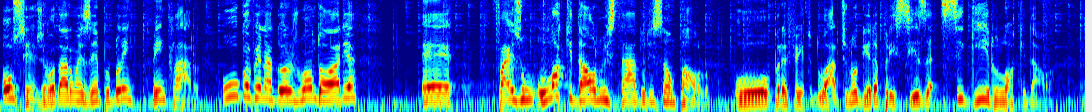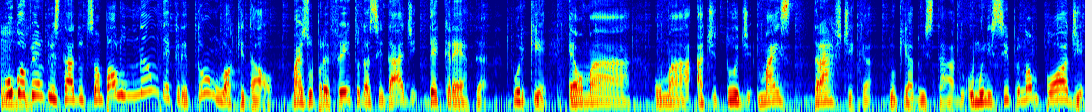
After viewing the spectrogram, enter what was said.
Ou seja, vou dar um exemplo bem, bem claro. O governador João Dória é, faz um lockdown no estado de São Paulo. O prefeito Duarte Nogueira precisa seguir o lockdown. O governo do estado de São Paulo não decretou um lockdown, mas o prefeito da cidade decreta. Por quê? É uma, uma atitude mais drástica do que a do estado. O município não pode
